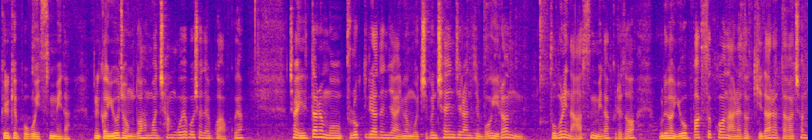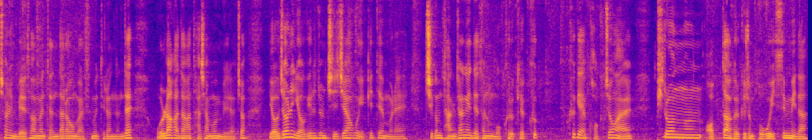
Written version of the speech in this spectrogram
그렇게 보고 있습니다. 그러니까 요 정도 한번 참고해 보셔야 될 것 같고요. 자 일단은 뭐 블록딜이라든지 아니면 뭐 지분 체인지라든지 뭐 이런 부분이 나왔습니다. 그래서 우리가 요 박스권 안에서 기다렸다가 천천히 매수하면 된다라고 말씀을 드렸는데 올라가다가 다시 한번 밀렸죠. 여전히 여기를 좀 지지하고 있기 때문에 지금 당장에 대해서는 뭐 그렇게 크, 크게 걱정할 필요는 없다 그렇게 좀 보고 있습니다.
